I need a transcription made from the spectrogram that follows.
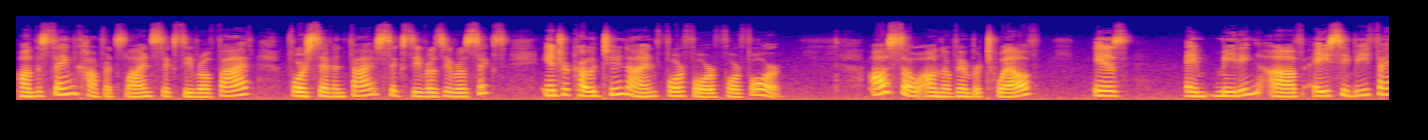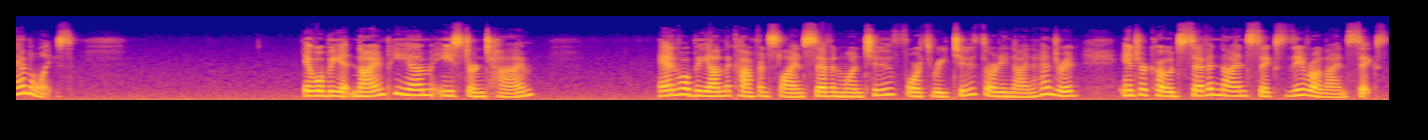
on the same conference line 605 475 6006. Enter code 294444. Also on November 12 is a meeting of ACB families. It will be at 9 p.m. Eastern Time and will be on the conference line 712 432 3900, enter code 796096.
